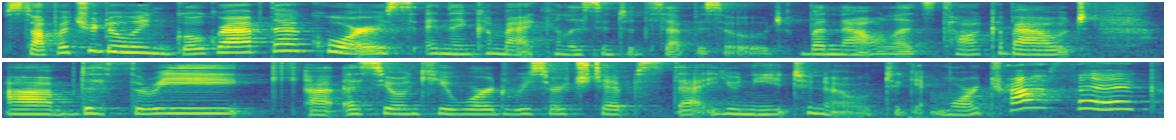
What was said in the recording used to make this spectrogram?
stop what you're doing, go grab that course, and then come back and listen to this episode. But now let's talk about um, the three uh, SEO and keyword research tips that you need to know to get more traffic.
